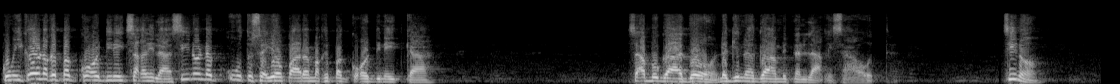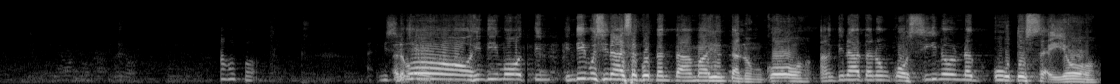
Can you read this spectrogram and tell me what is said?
kung ikaw nakipag-coordinate sa kanila, sino nag-utos sa iyo para makipag-coordinate ka sa abogado na ginagamit ng Lucky South? Sino? ako po. Mr. Alam mo, hindi mo tin- hindi mo sinasagot ng tama yung tanong ko. Ang tinatanong ko, sino nag-utos sa iyo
